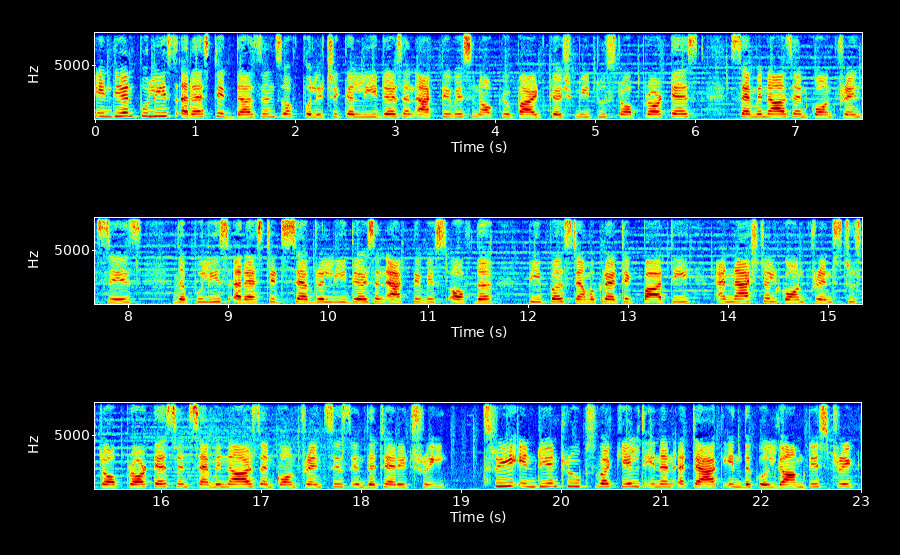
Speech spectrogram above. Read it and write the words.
Indian police arrested dozens of political leaders and activists in occupied Kashmir to stop protests, seminars and conferences. The police arrested several leaders and activists of the People's Democratic Party and National Conference to stop protests and seminars and conferences in the territory. 3 Indian troops were killed in an attack in the Kulgam district.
